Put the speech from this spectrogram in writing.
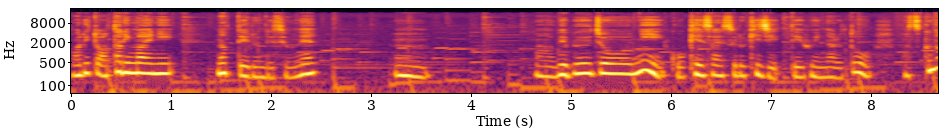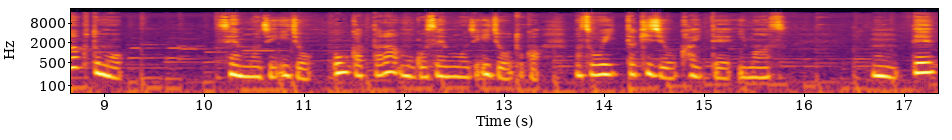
割と当たり前になっているんですよね。うん。まあ、ウェブ上にこう掲載する記事っていう風になると、まあ、少なくとも1,000文字以上多かったらもう5,000文字以上とか、まあ、そういった記事を書いています。うん、で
